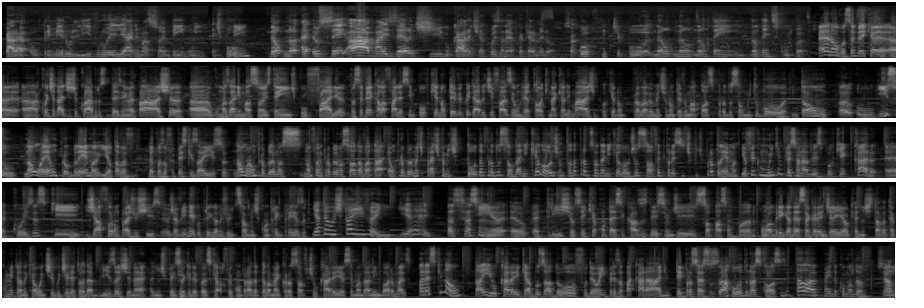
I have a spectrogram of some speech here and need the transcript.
Cara, o primeiro livro, ele, a animação é bem ruim. É tipo. Sim. Não, não, é, eu sei, ah, mas é antigo, cara, tinha coisa na época que era melhor, sacou? tipo, não, não, não tem, não tem desculpa. É, não, você vê que a, a- a quantidade de quadros do desenho é baixa, algumas animações têm, tipo, falha. Você vê aquela falha assim porque não teve cuidado de fazer um retoque naquela imagem, porque não, provavelmente não teve uma pós-produção muito boa. Então, o- isso não é um problema, e eu tava. Depois eu fui pesquisar isso, não é um problema, não foi um problema só do Avatar, é um problema de praticamente toda a produção da Nickelodeon. Toda a produção da Nickelodeon sofre por esse tipo de problema. E eu fico muito impressionado isso, porque, cara, é coisas que já foram pra justiça. Eu já vi nego brigando judicialmente contra a empresa. E até hoje tá aí, velho. E é. Assim, é, é- é triste. Eu sei que acontece casos desse onde só passa um pano. Uma briga dessa grande aí é o que a gente tava até comentando, que é o antigo diretor da Blizzard, né? A gente pensou que depois que ela foi comprada pela Microsoft, o cara ia ser mandado embora, mas parece que não. Tá aí o cara aí que é abusador, fudeu a empresa pra caralho, tem processos a rodo nas costas e tá lá ainda comandando.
